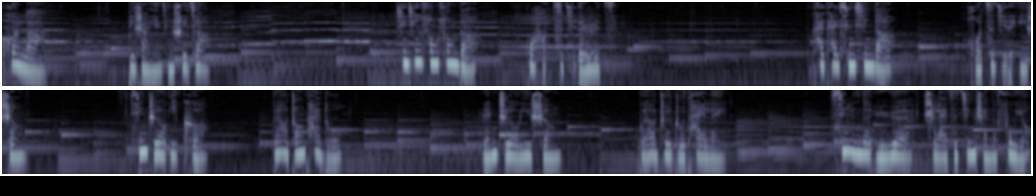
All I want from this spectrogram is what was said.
困了，闭上眼睛睡觉，轻轻松松的过好自己的日子，开开心心的活自己的一生。心只有一颗，不要装太多；人只有一生，不要追逐太累。心灵的愉悦是来自精神的富有。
